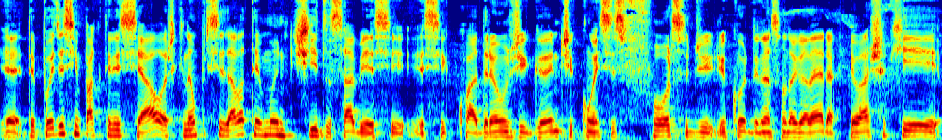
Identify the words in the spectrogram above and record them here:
é, depois desse impacto inicial, acho que não precisava ter mantido, sabe, esse, esse quadrão gigante com esse esforço de, de coordenação da galera. Eu acho que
